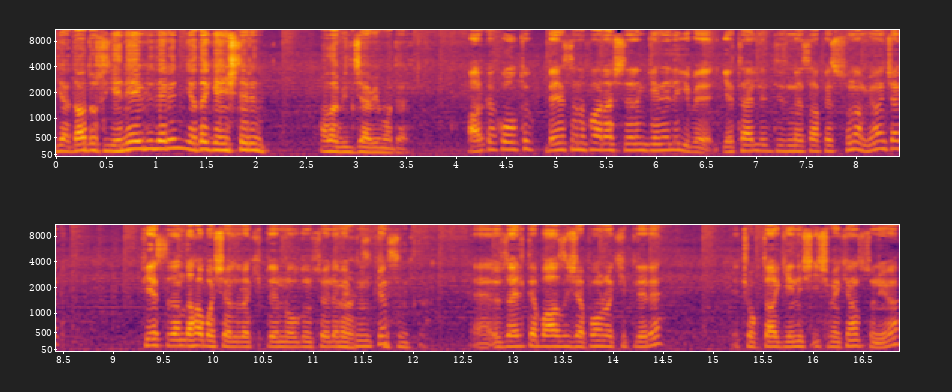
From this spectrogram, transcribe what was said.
ya daha doğrusu yeni evlilerin ya da gençlerin alabileceği bir model. Arka koltuk B sınıfı araçların geneli gibi yeterli diz mesafesi sunamıyor ancak Fiesta'dan daha başarılı rakiplerinin olduğunu söylemek Evet, mümkün. Kesinlikle. Ee, özellikle bazı Japon rakipleri e, çok daha geniş iç mekan sunuyor.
